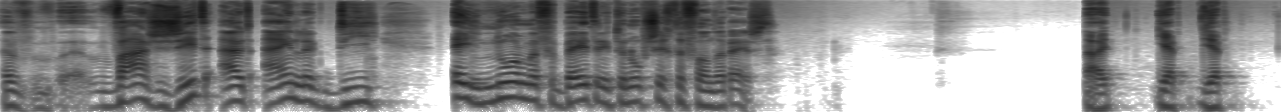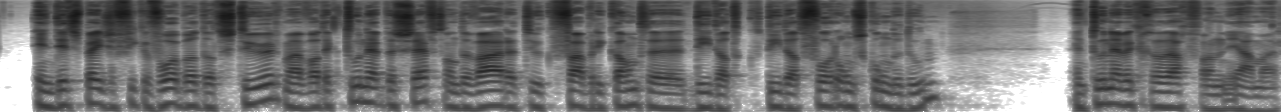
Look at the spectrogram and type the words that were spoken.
Uh, waar zit uiteindelijk die enorme verbetering ten opzichte van de rest? Nou, je hebt, je hebt in dit specifieke voorbeeld dat stuur. Maar wat ik toen heb beseft, want er waren natuurlijk fabrikanten die dat, die dat voor ons konden doen. En toen heb ik gedacht van ja, maar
